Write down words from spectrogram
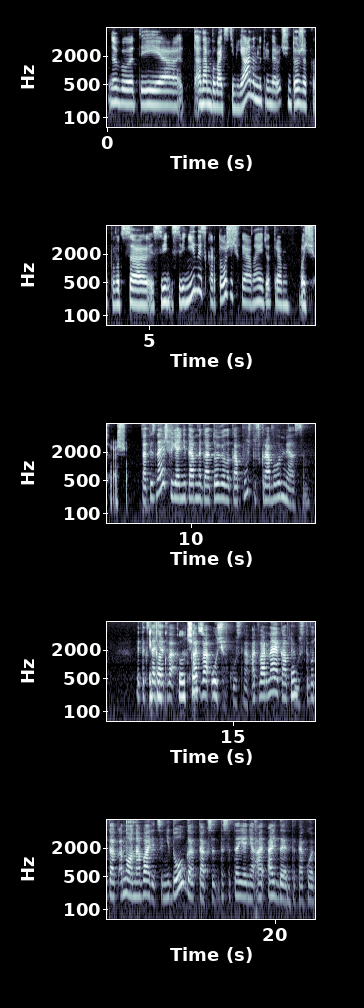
Вот, и э, она бывает с тимьяном, например, очень тоже как бы вот с свининой, с картошечкой, она идет прям очень хорошо. А ты знаешь, что я недавно готовила капусту с крабовым мясом? Это, кстати, отва... отва... очень вкусно. Отварная капуста. Да? Вот так, ну, она варится недолго, так, до состояния альдента такое.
